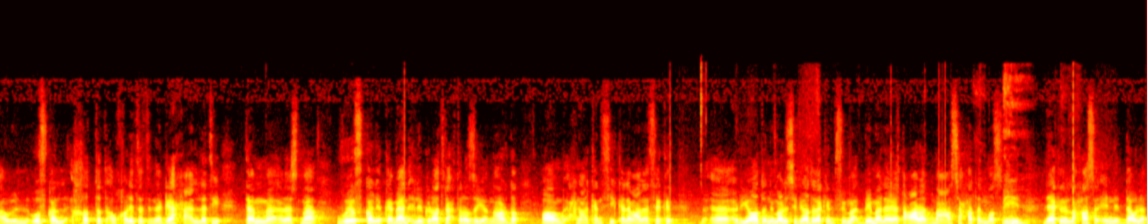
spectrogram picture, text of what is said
أو وفق خطة أو خريطة النجاح التي تم رسمها وفقا كمان الإجراءات الاحترازية. النهارده آه إحنا كان في كلام على فكرة رياضه نمارس الرياضه لكن فيما بما لا يتعارض مع صحة المصريين. لكن اللي حصل إن الدولة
